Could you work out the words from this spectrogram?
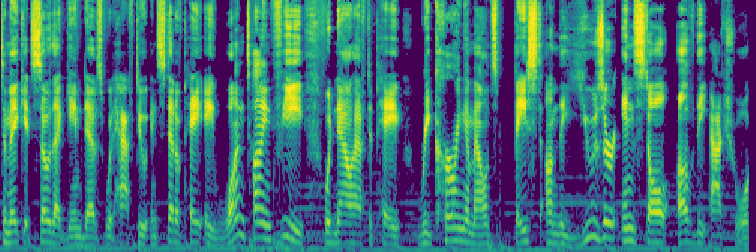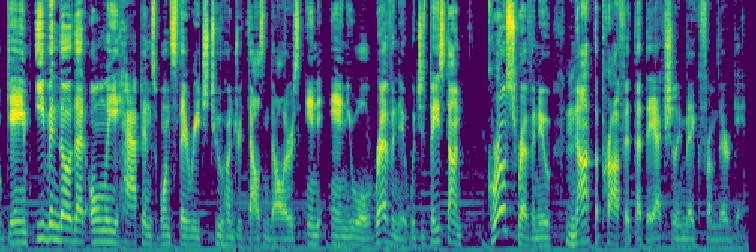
to make it so that game devs would have to, instead of pay a one time fee, would now have to pay recurring amounts based on the user install of the actual game, even though that only happens once they reach $200,000 in annual revenue, which is based on gross revenue, mm-hmm. not the profit that they actually make from their game.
